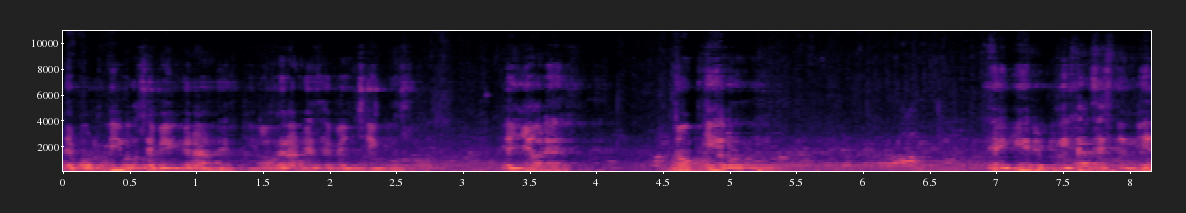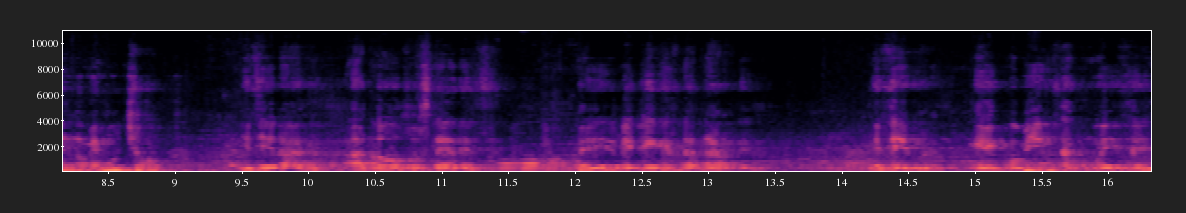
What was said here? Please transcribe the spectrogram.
deportivo se ven grandes y los grandes se ven chicos. Señores, no quiero seguir quizás extendiéndome mucho. Quisiera a todos ustedes pedirle que en esta tarde, que, comienza, como dice,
